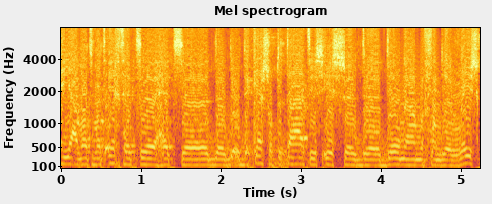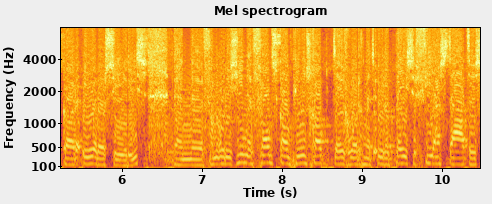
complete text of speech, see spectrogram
en ja, wat, wat echt het, eh, het, eh, de, de, de kerst op de taart is, is de deelname van de Racecar Euro Series. Een eh, van origine Frans kampioenschap, tegenwoordig met Europese FIA-status.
